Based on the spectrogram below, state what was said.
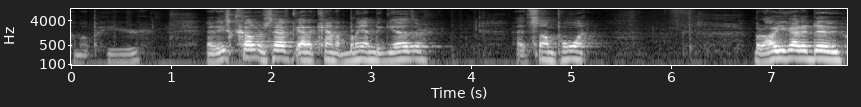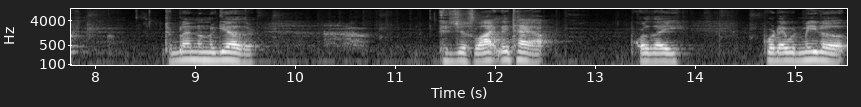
Come up here. Now these colors have got to kind of blend together at some point but all you got to do to blend them together is just lightly tap where they where they would meet up.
